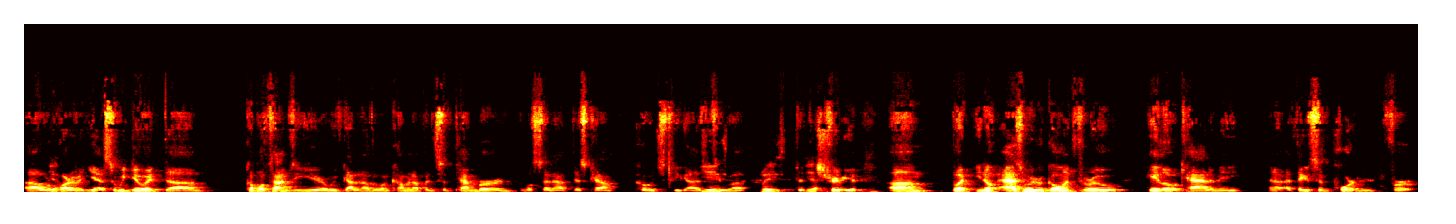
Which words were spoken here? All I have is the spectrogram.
Uh, we're yeah. part of it. Yeah. So we do it um, a couple of times a year. We've got another one coming up in September, and we'll send out discount codes to you guys yes, to uh, please to yeah. distribute. Um, but you know, as we were going through Halo Academy, and I think it's important for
